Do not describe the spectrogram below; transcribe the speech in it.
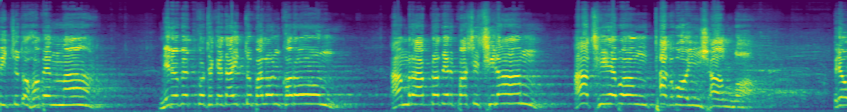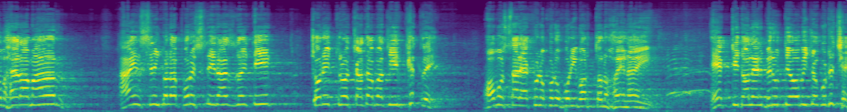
বিচ্যুত হবেন না। নিরপেক্ষ থেকে দায়িত্ব পালন করুন। আমরা আপনাদের পাশে ছিলাম, আছি এবং থাকব ইনশাআল্লাহ। প্রিয় ভাইয়ের আমার, আইন শৃঙ্খলা পরিস্থিতি রাজনৈতিক চরিত্র চাঁদাবাজির ক্ষেত্রে অবস্থার এখনও কোনো পরিবর্তন হয় নাই। একটি দলের বিরুদ্ধে অভিযোগ উঠেছে,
